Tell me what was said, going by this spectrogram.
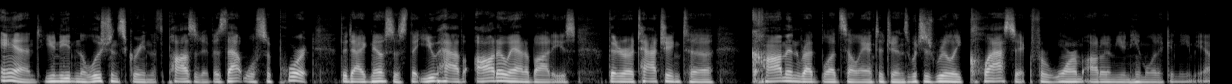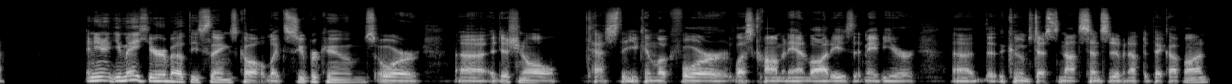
And you need an elution screen that's positive, as that will support the diagnosis that you have autoantibodies that are attaching to common red blood cell antigens, which is really classic for warm autoimmune hemolytic anemia. And you, you may hear about these things called like super Coombs or uh, additional tests that you can look for less common antibodies that maybe your uh, the, the Coombs test is not sensitive enough to pick up on.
